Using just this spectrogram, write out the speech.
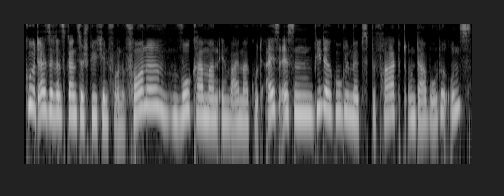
Gut, also das ganze Spielchen von vorne. Wo kann man in Weimar gut Eis essen? Wieder Google Maps befragt und da wurde uns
